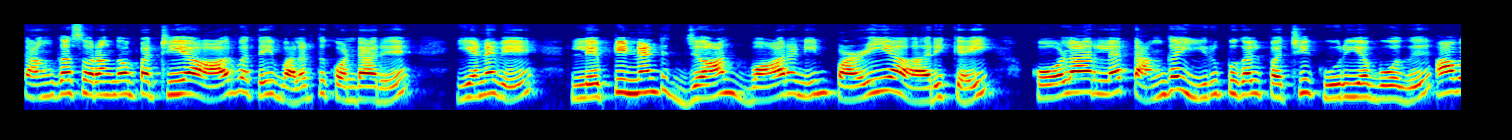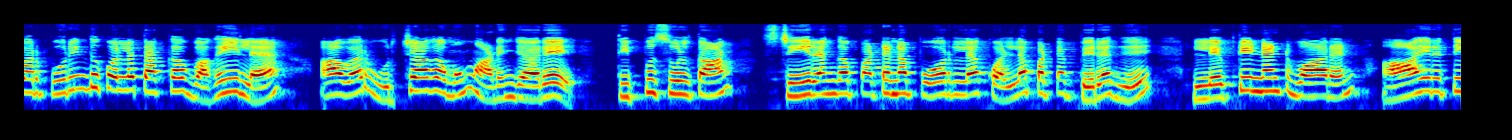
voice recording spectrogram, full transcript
தங்க சுரங்கம் பற்றிய ஆர்வத்தை வளர்த்து கொண்டாரு. எனவே லெப்டினன்ட் ஜான் வாரனின் பழைய அறிக்கை கோலார்ல தங்க இருப்புகள் பற்றி கூறியபோது அவர் புரிந்து கொள்ளத்தக்க வகையில அவர் உற்சாகமும் அடைஞ்சாரு. திப்பு சுல்தான் ஸ்ரீரங்கப்பட்டண போரில் கொல்லப்பட்ட பிறகு லெப்டினன்ட் வாரன் ஆயிரத்தி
